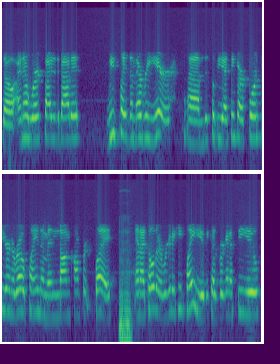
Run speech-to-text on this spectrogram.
So I know we're excited about it. We've played them every year. Um, this will be, I think, our fourth year in a row playing them in non-conference play. Mm-hmm. And I told her we're going to keep playing you because we're going to see you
